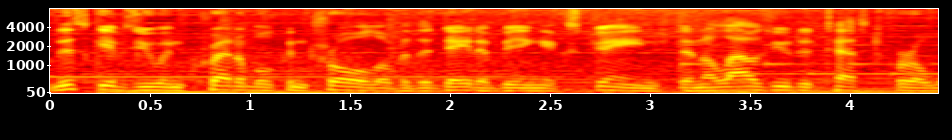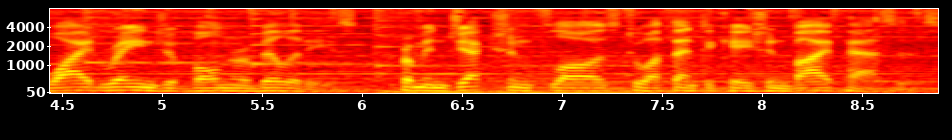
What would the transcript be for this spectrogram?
This gives you incredible control over the data being exchanged and allows you to test for a wide range of vulnerabilities, from injection flaws to authentication bypasses.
